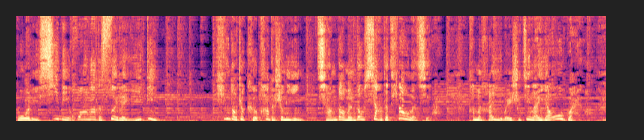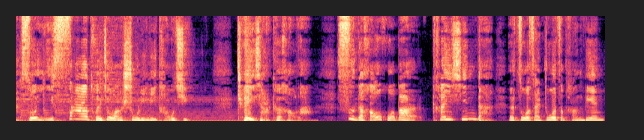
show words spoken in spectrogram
玻璃稀里哗啦的碎了一地。听到这可怕的声音，强盗们都吓得跳了起来，他们还以为是进来妖怪了，所以撒腿就往树林里逃去。这下可好了，四个好伙伴开心的呃坐在桌子旁边。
